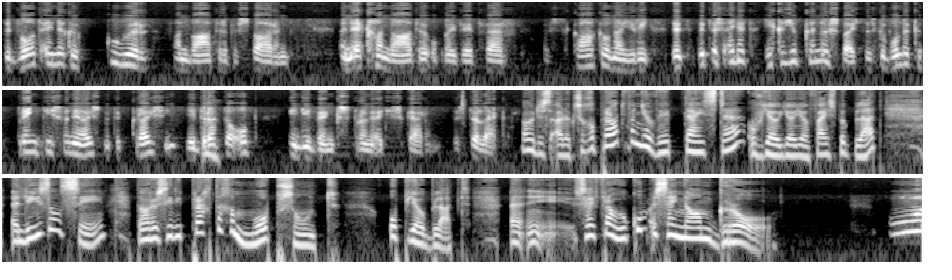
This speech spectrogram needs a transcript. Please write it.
Dit word eintlik 'n koor van waterbesparing en ek gaan later op my webwerf skakel na hierdie dit dit is eintlik jy kan jou kinders wys dis gewonderlike prentjies van die huis met 'n kruisie jy druk mm. daarop en die wenk spring uit die skerm. Dis te lekker. O, oh, dis oulik. So gepraat van jou webtuiste of jou jou jou Facebookblad. Eliesel sê daar is hierdie pragtige mopshond op jou blad. Uh, sy vra hoekom is sy naam Grol? O,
